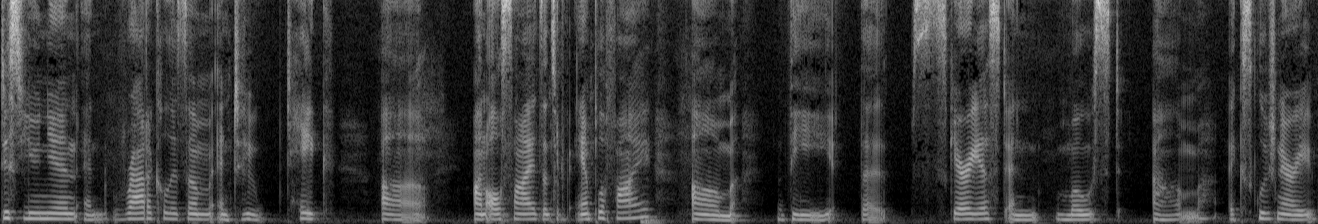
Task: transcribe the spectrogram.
disunion and radicalism and to take uh, on all sides and sort of amplify um, the the scariest and most um, exclusionary,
